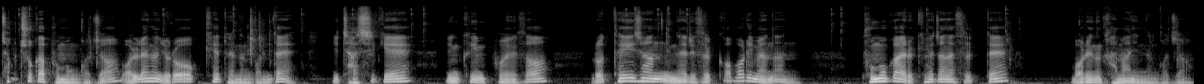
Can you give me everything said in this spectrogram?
척추가 부몬 거죠. 원래는 이렇게 되는 건데 이 자식의 link info에서 rotation inherit을 꺼버리면은 부모가 이렇게 회전했을 때 머리는 가만히 있는 거죠.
